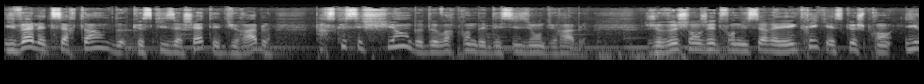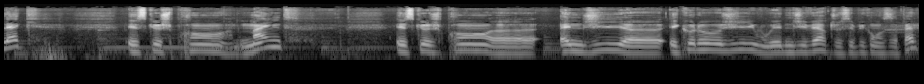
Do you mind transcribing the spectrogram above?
Ils veulent être certains que ce qu'ils achètent est durable parce que c'est chiant de devoir prendre des décisions durables. Je veux changer de fournisseur électrique. Est-ce que je prends ILEC? Est-ce que je prends Mind est-ce que je prends euh, NG euh, écologie ou NG verte, je ne sais plus comment ça s'appelle.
